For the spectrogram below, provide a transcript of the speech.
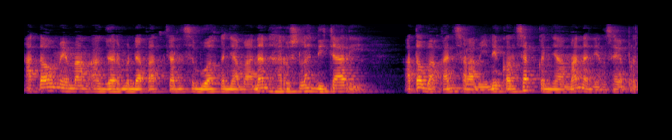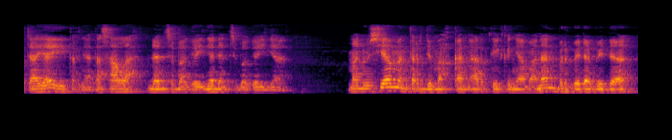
atau memang agar mendapatkan sebuah kenyamanan haruslah dicari atau bahkan selama ini konsep kenyamanan yang saya percayai ternyata salah dan sebagainya dan sebagainya. Manusia menerjemahkan arti kenyamanan berbeda-beda.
